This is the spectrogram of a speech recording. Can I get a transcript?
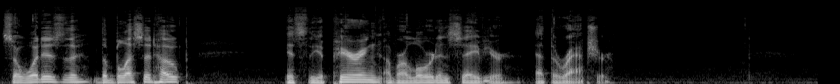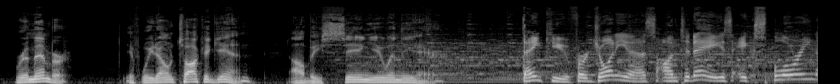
So what is the the blessed hope? It's the appearing of our Lord and Savior at the rapture. Remember, if we don't talk again, I'll be seeing you in the air. Thank you for joining us on today's Exploring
